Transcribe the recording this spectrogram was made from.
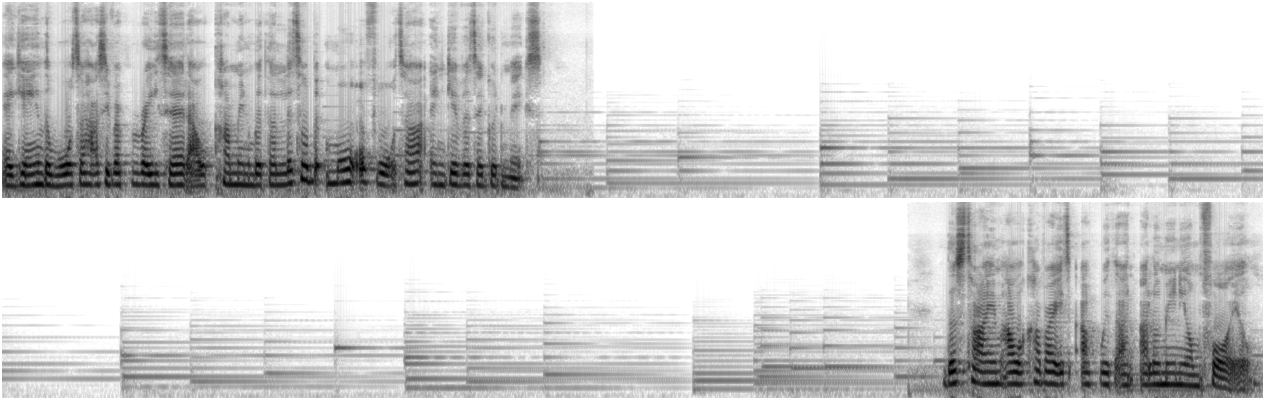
Again, the water has evaporated. I'll come in with a little bit more of water and give it a good mix. This time I will cover it up with an aluminium foil.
